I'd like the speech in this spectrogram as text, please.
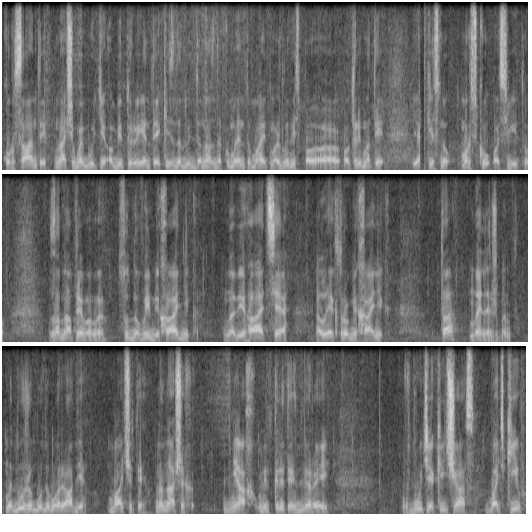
курсанти, наші майбутні абітурієнти, які здадуть до нас документи, мають можливість е, отримати якісну морську освіту за напрямами судновий механік, навігація, електромеханік та менеджмент. Ми дуже будемо раді бачити на наших днях відкритих дверей в будь-який час батьків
